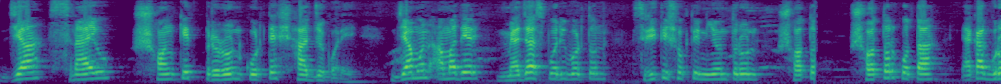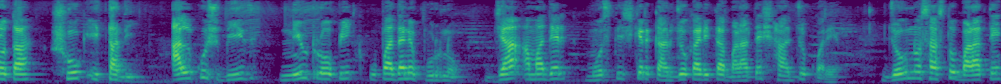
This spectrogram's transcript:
যা স্নায়ু সংকেত প্রেরণ করতে সাহায্য করে। যেমন আমাদের মেজাজ পরিবর্তন, স্মৃতিশক্তি নিয়ন্ত্রণ, সত- সতর্কতা, একাগ্রতা, সুখ ইত্যাদি। আলকুশ বীজ নিউট্রোপিক উপাদানে পূর্ণ, যা আমাদের মস্তিষ্কের কার্যকারিতা বাড়াতে সাহায্য করে। যৌন স্বাস্থ্য বাড়াতে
